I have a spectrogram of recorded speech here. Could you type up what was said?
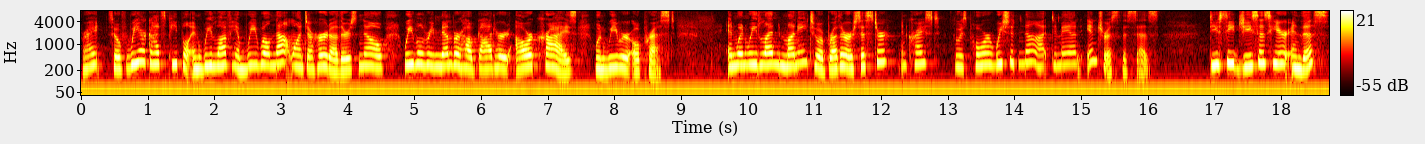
right? So if we are God's people and we love Him, we will not want to hurt others. No, we will remember how God heard our cries when we were oppressed. And when we lend money to a brother or sister in Christ who is poor, we should not demand interest, this says. Do you see Jesus here in this?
